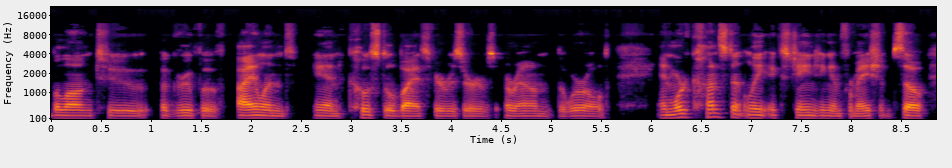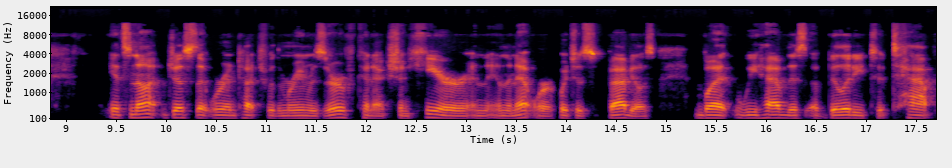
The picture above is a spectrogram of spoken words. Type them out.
belong to a group of island and coastal biosphere reserves around the world. And we're constantly exchanging information. So it's not just that we're in touch with the Marine Reserve connection here in the, in the network, which is fabulous, but we have this ability to tap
